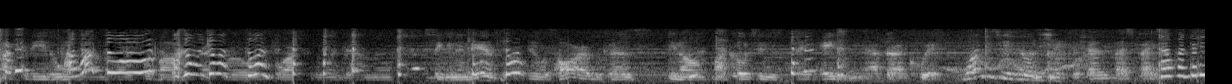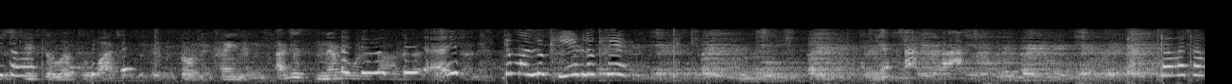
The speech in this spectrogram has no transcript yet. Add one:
I could either went down the, oh, come on, come on, come on singing and dancing. It was hard because, you know, my coaches, they hated me after I quit. Why did you even audition for show in the first place? I used to love to watch it because it's so entertaining. I just never would have thought that I could have done it. Come on, look here, look here. Tawa, tawa.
